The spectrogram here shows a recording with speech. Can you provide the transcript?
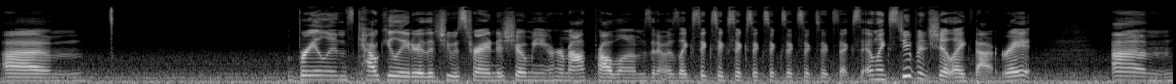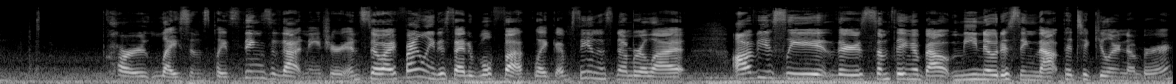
um, Braylon's calculator that she was trying to show me her math problems, and it was like six six six six six six six six six, and like stupid shit like that, right? Um, car license plates, things of that nature. And so I finally decided, well, fuck, like I'm seeing this number a lot. Obviously, there's something about me noticing that particular number.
